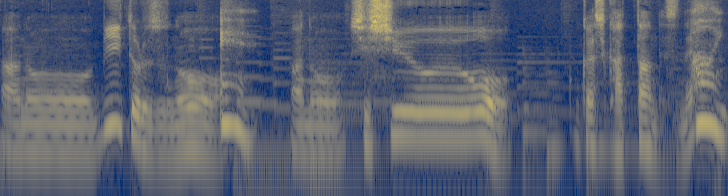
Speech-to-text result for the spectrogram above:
あのビートルズのええ。あの詩集を昔買ったんですね。はい。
